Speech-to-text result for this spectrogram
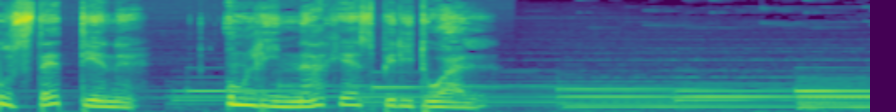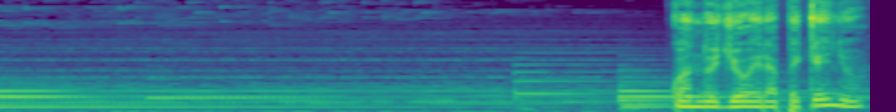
Usted tiene un linaje espiritual. Cuando yo era pequeño,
